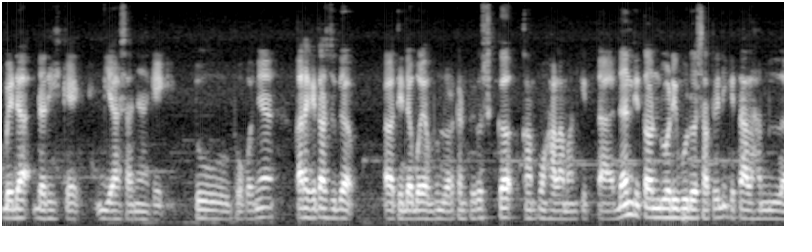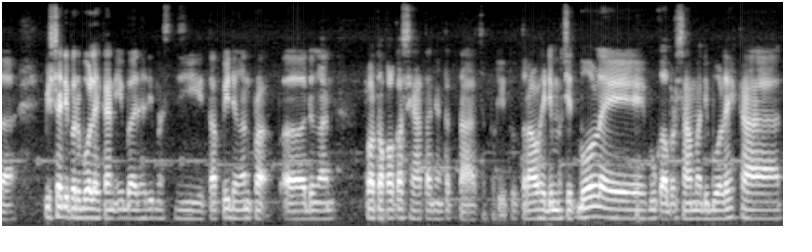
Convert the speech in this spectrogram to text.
beda dari kayak biasanya kayak gitu. Pokoknya karena kita juga uh, tidak boleh menularkan virus ke kampung halaman kita. Dan di tahun 2021 ini kita alhamdulillah bisa diperbolehkan ibadah di masjid, tapi dengan uh, dengan protokol kesehatan yang ketat seperti itu. Terawih di masjid boleh, buka bersama dibolehkan.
